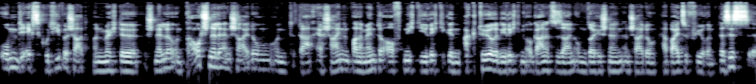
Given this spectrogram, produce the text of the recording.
um die Exekutive schaut. Man möchte schnelle und braucht schnelle Entscheidungen und da erscheinen Parlamente oft nicht die richtigen Akteure, die richtigen Organe zu sein, um solche schnellen Entscheidungen herbeizuführen. Das ist äh,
